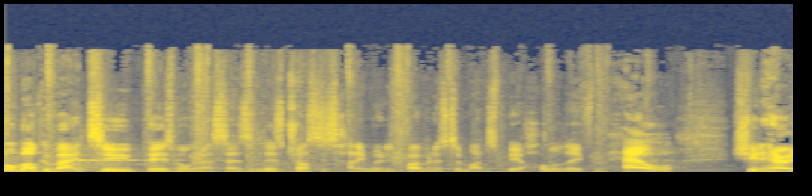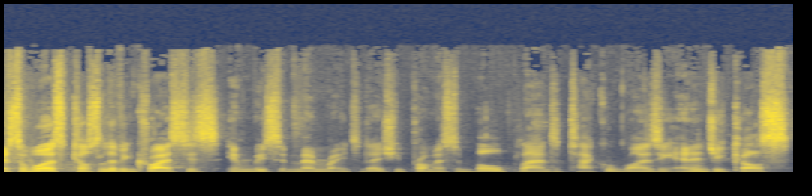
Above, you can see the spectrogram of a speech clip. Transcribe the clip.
Well, welcome back to Piers Morgan Uncensored. Liz Truss's honeymoon as Prime Minister might just be a holiday from hell. She inherits the worst cost of living crisis in recent memory. Today, she promised a bold plan to tackle rising energy costs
